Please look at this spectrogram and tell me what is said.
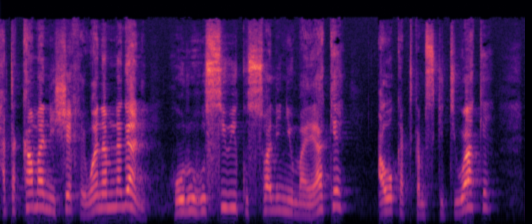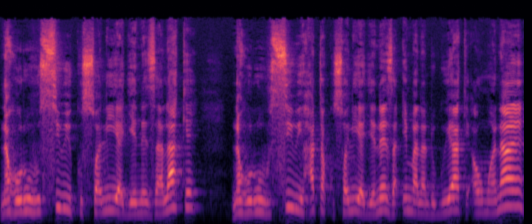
hata kama ni shekhe wa namna gani huruhusiwi kuswali nyuma yake au katika msikiti wake na huruhusiwi kuswalia jeneza lake na huruhusiwi hata kuswalia jeneza ima la ndugu yake au mwanaye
